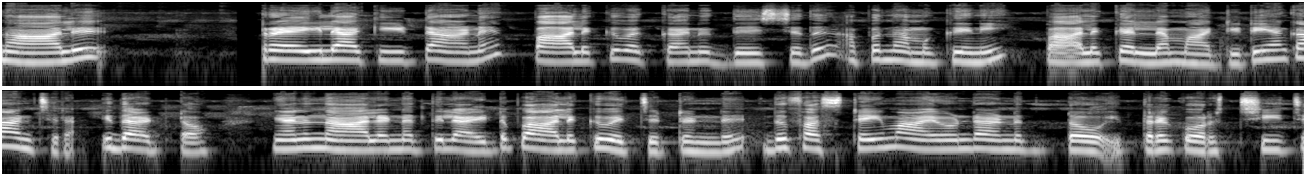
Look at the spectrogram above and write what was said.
നാല് ട്രേയിലാക്കിയിട്ടാണ് പാലക്ക് വെക്കാൻ ഉദ്ദേശിച്ചത്. അപ്പോൾ നമുക്കിനി പാലക്കെല്ലാം മാറ്റിയിട്ട് ഞാൻ കാണിച്ചു തരാം. ഇതാട്ടോ. ഞാൻ നാലെണ്ണത്തിലായിട്ട് പാലക്ക് വെച്ചിട്ടുണ്ട്. ഇത് ഫസ്റ്റ് ടൈം ആയതുകൊണ്ടാണ് കേട്ടോ ഇത്ര കുറച്ചീച്ച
